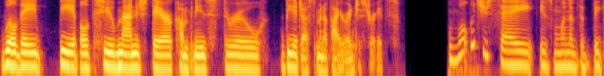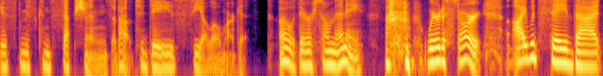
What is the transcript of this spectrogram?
Will they be able to manage their companies through the adjustment of higher interest rates? What would you say is one of the biggest misconceptions about today's CLO market? Oh, there are so many. Where to start? I would say that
